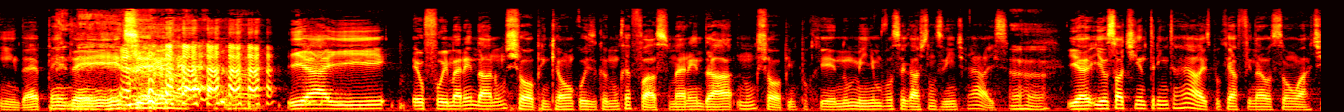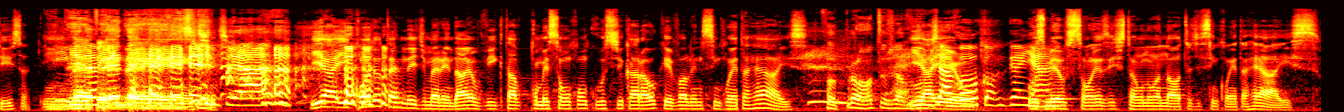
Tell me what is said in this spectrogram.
Independente. e aí eu fui merendar num shopping, que é uma coisa que eu nunca faço, merendar num shopping, porque no mínimo você gasta uns 20 reais. Aham. E, aí eu só tinha 30 reais, porque afinal eu sou um artista Independente. ah. E aí, quando eu terminei de merendar, eu vi que tava, começou um concurso de karaokê valendo 50 reais. Pronto, já vou. E aí Já eu, vou ganhar. os meus sonhos estão numa nota de 50 reais.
